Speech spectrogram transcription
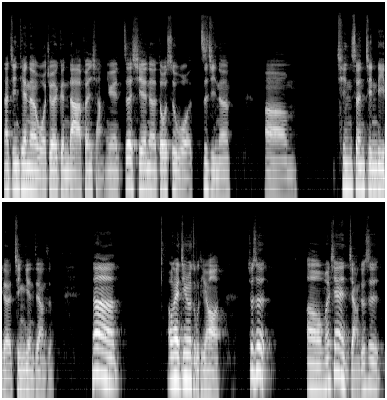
那今天呢，我就会跟大家分享，因为这些呢都是我自己呢，嗯，亲身经历的经验这样子。那 OK，进入主题哈，就是呃，我们现在讲就是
